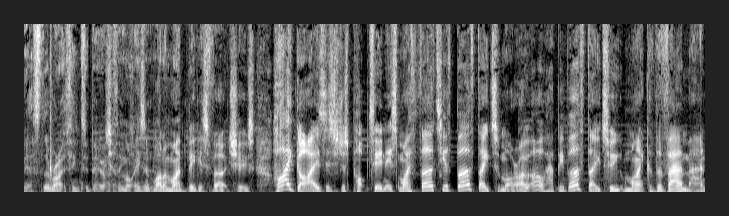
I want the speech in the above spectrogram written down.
that's the right thing to do. I think. Not, isn't one of my biggest virtues. Hi guys, this has just popped in. It's my 30th birthday tomorrow. Oh, happy birthday to Mike the Van Man.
